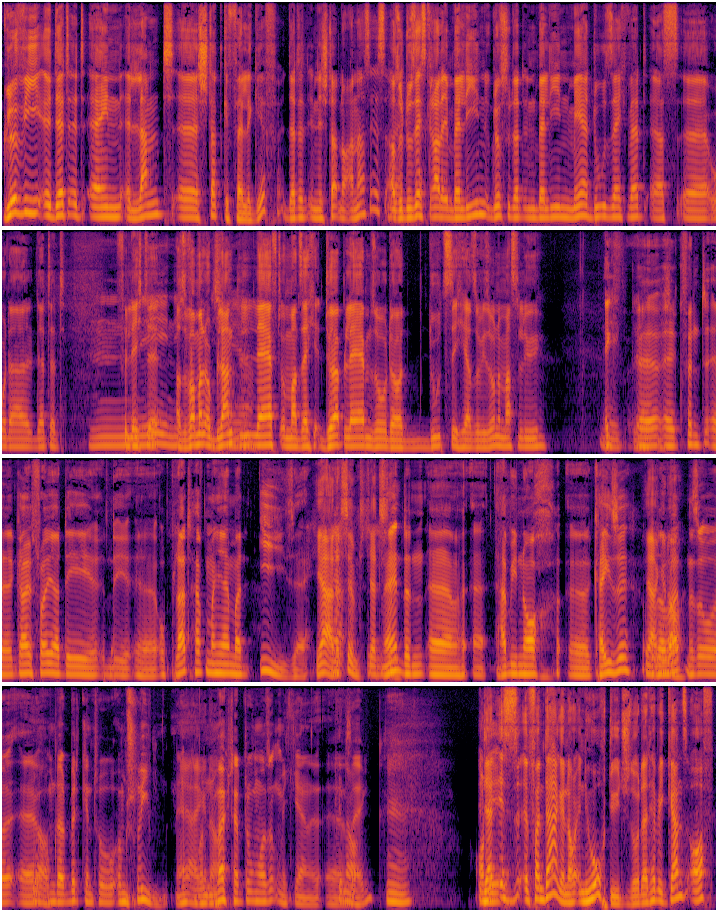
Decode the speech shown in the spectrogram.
Glöwi, äh, dass es ein Land-Stadtgefälle gibt, dass es in der Stadt noch anders ist. Also du sagst gerade in Berlin, glaubst du, dass in Berlin mehr du sagst wird, als, äh, oder dass das vielleicht, nee, äh, also wenn man nicht Land läuft und man sagt Dörp leben, so, da duzt sich ja sowieso eine Masselü. Ich, äh, ich finde äh, geil, früher die, die äh, auf Platt hat man ja immer I gesagt. Ja, Ja. das stimmt. Das Ne, dann äh, äh, habe ich noch äh, Käse Ja, oder genau. was, ne, so, äh, um das bisschen zu umschreiben. Ne? Ja, Man genau. möchte das Thomas auch nicht gerne äh, Genau. sagen. Und das die- ist von da noch in Hochdeutsch so, das habe ich ganz oft.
